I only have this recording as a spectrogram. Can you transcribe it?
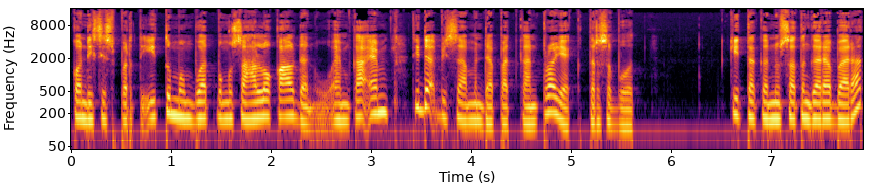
Kondisi seperti itu membuat pengusaha lokal dan UMKM tidak bisa mendapatkan proyek tersebut. Kita ke Nusa Tenggara Barat,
